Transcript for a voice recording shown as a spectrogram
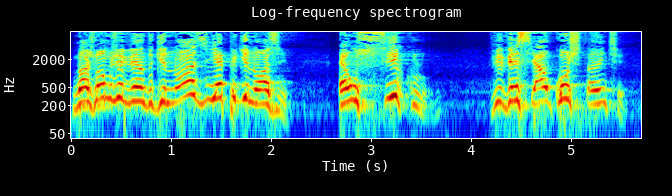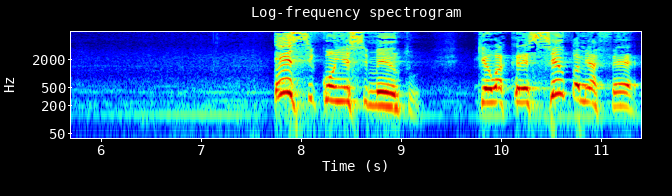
Nós vamos vivendo gnose e epignose. É um ciclo vivencial constante. Esse conhecimento que eu acrescento à minha fé,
